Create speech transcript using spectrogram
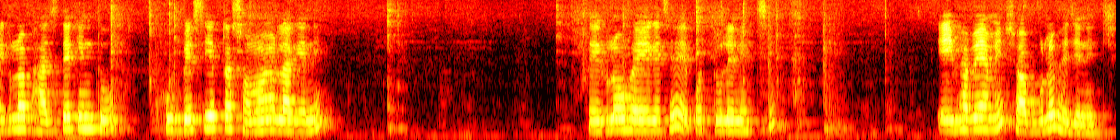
এগুলো ভাজতে কিন্তু খুব বেশি একটা সময়ও লাগেনি। তো এগুলো হয়ে গেছে, এরপর তুলে নিচ্ছি। এইভাবে আমি সবগুলো ভেজে নিচ্ছি।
